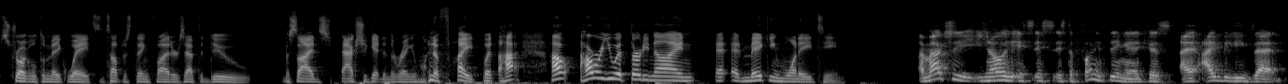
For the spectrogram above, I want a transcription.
struggle to make weights the toughest thing fighters have to do besides actually getting in the ring and win a fight but how how, how are you at 39 at, at making 118 I'm actually, you know, it's it's it's the funny thing because eh, I I believe that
